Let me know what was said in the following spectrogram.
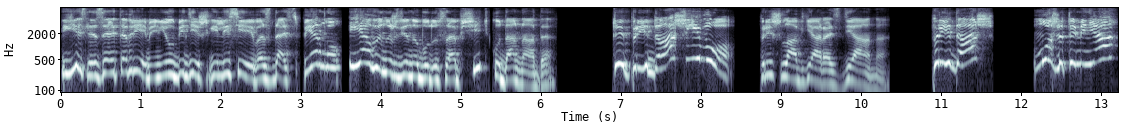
Если за это время не убедишь Елисеева сдать сперму, я вынуждена буду сообщить, куда надо». «Ты предашь его?» – пришла в ярость Диана. «Предашь? Может, и меня?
